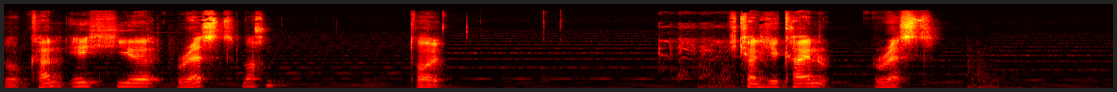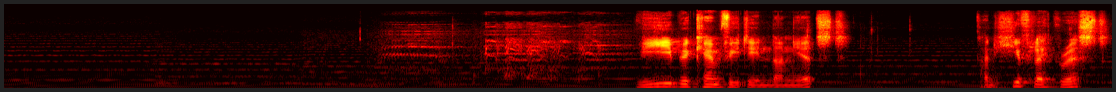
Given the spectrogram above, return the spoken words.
So, kann ich hier Rest machen? Toll. Ich kann hier kein Rest. Wie bekämpfe ich den dann jetzt? Kann ich hier vielleicht Rest?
